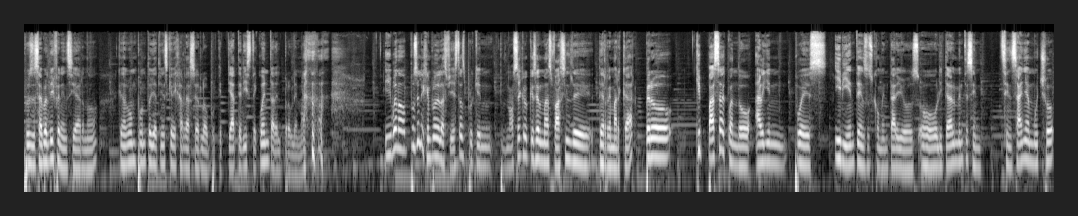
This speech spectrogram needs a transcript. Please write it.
pues, de saber diferenciar, ¿no? Que en algún punto ya tienes que dejar de hacerlo porque ya te diste cuenta del problema. y bueno, puse el ejemplo de las fiestas porque pues, no sé, creo que es el más fácil de, de remarcar. Pero, ¿qué pasa cuando alguien, pues, hiriente en sus comentarios o literalmente se, se ensaña mucho?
